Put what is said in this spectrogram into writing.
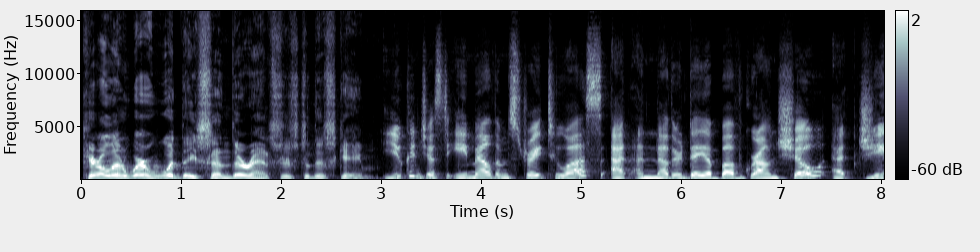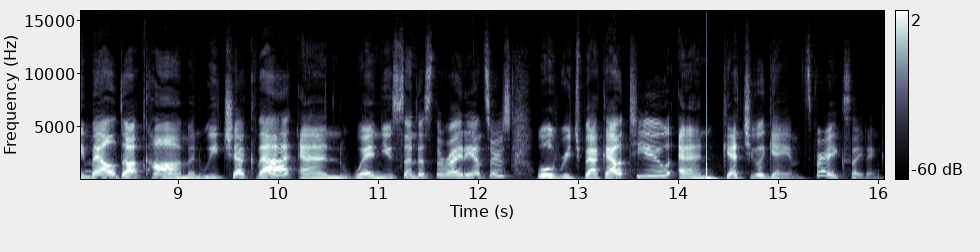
Carolyn, where would they send their answers to this game? You can just email them straight to us at another day above ground show at gmail.com and we check that. And when you send us the right answers, we'll reach back out to you and get you a game. It's very exciting.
